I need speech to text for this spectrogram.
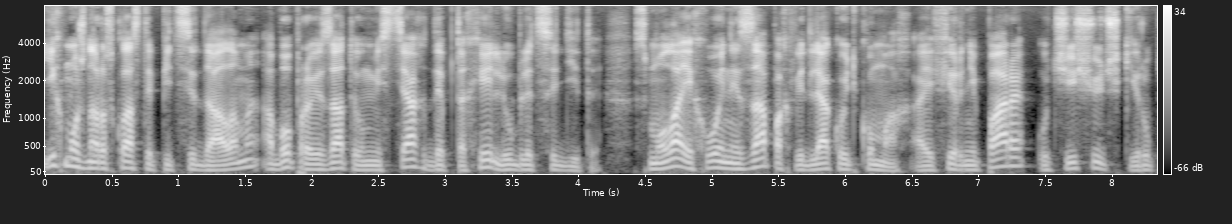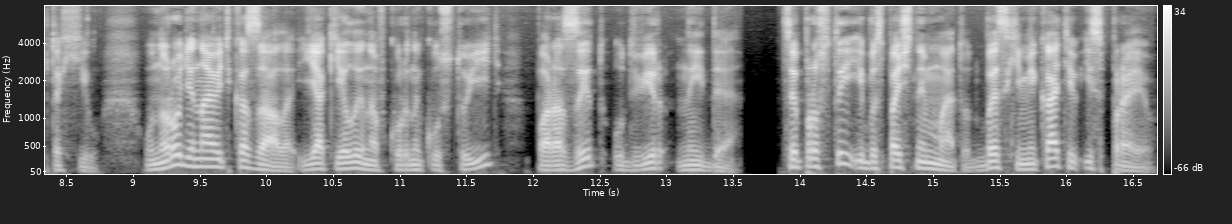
Їх можна розкласти під сідалами або пров'язати у місцях, де птахи люблять сидіти. Смола і хвойний запах відлякують комах, а ефірні пари очищують шкіру птахів. У народі навіть казали, як ялина в курнику стоїть, паразит у двір не йде. Це простий і безпечний метод, без хімікатів і спреїв.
